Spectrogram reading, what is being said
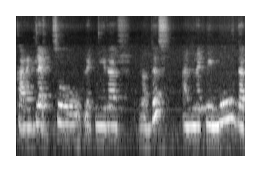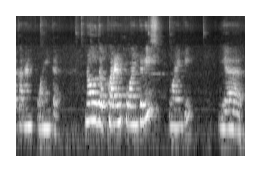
current left. So let me rush this and let me move the current pointer. Now the current pointer is pointing here.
